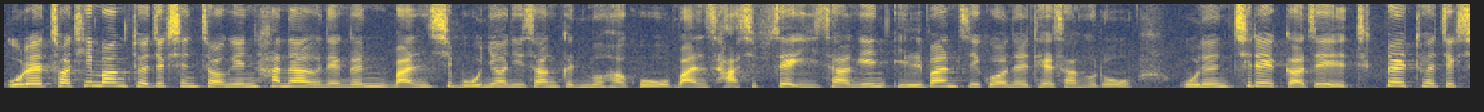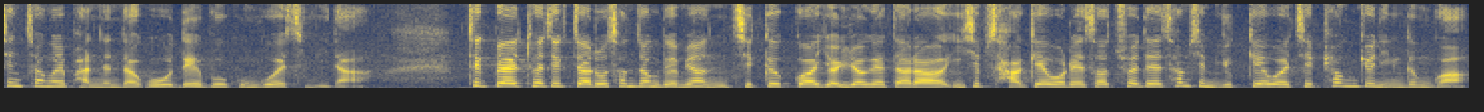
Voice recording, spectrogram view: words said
올해 첫 희망퇴직 신청인 하나은행은 만 15년 이상 근무하고 만 40세 이상인 일반 직원을 대상으로 오는 7일까지 특별퇴직 신청을 받는다고 내부 공고했습니다. 특별퇴직자로 선정되면 직급과 연령에 따라 24개월에서 최대 36개월치 평균 임금과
